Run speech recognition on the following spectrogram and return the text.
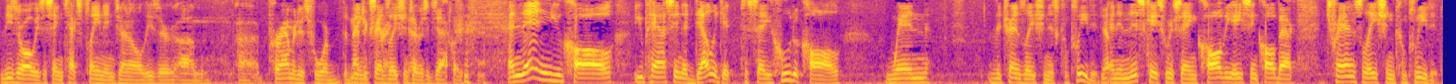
These are always the same text plain in general. These are. Um, uh, parameters for the Magic translation yeah. service exactly, and then you call, you pass in a delegate to say who to call when the translation is completed. Yep. And in this case, we're saying call the async callback, translation completed.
